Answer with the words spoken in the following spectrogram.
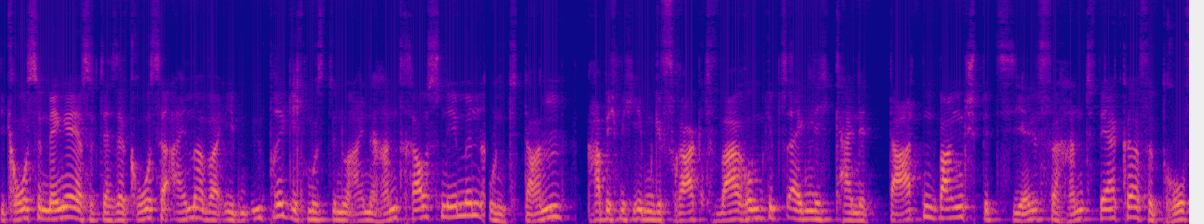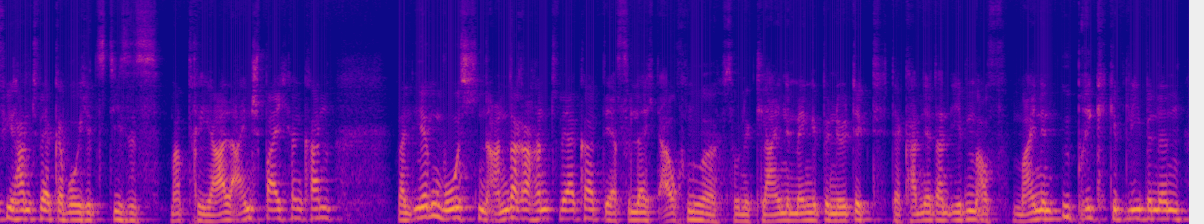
die große Menge, also dieser große Eimer war eben übrig. Ich musste nur eine Hand rausnehmen und dann habe ich mich eben gefragt, warum gibt es eigentlich keine Datenbank speziell für Handwerker, für Profi-Handwerker, wo ich jetzt dieses Material einspeichern kann? Weil irgendwo ist ein anderer Handwerker, der vielleicht auch nur so eine kleine Menge benötigt, der kann ja dann eben auf meinen übrig gebliebenen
